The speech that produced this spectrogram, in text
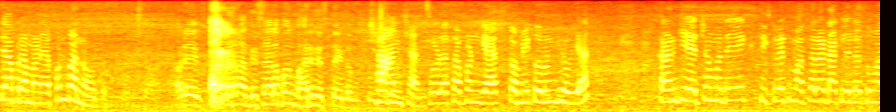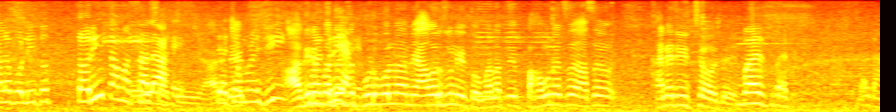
त्याप्रमाणे आपण बनवतो. अरे दिसायला पण भारी दिसतं एकदम. छान छान. थोडासा आपण गॅस कमी करून घेऊयात. कारण की याच्यामध्ये एक सिक्रेट मसाला टाकलेला तुम्हाला बोली जो तरीचा मसाला आहे. तरीसाठी. अरे ते त्याच्यामुळे जी आगरी पद्धतीचं आहे. फूड बोलणं मी आवर्जून येतो. मला ते पाहूनच असं खाण्याची इच्छा होते. बस बस. बघा.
